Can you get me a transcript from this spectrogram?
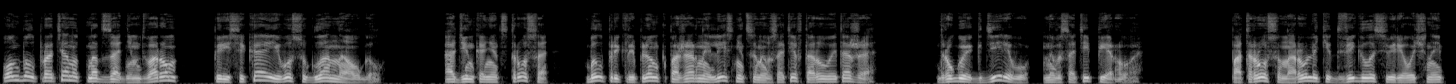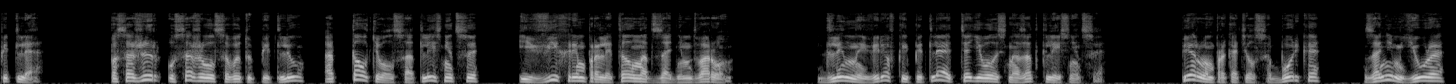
Он был протянут над задним двором, пересекая его с угла на угол. Один конец троса был прикреплен к пожарной лестнице на высоте второго этажа, другой — к дереву на высоте первого — по тросу на ролике двигалась веревочная петля. Пассажир усаживался в эту петлю, отталкивался от лестницы и вихрем пролетал над задним двором. Длинной веревкой петля оттягивалась назад к лестнице. Первым прокатился Борька, за ним Юра,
